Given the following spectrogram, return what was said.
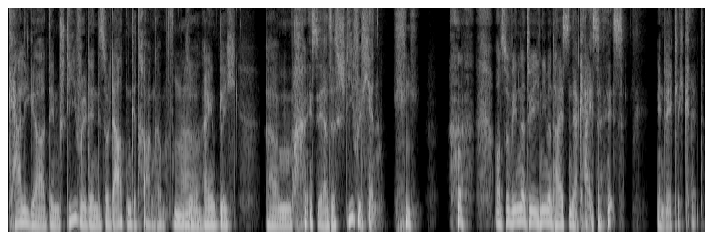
Caliga, dem Stiefel, den die Soldaten getragen haben. Ah. Also eigentlich ähm, ist er das Stiefelchen. Und so will natürlich niemand heißen, der Kaiser ist, in Wirklichkeit.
